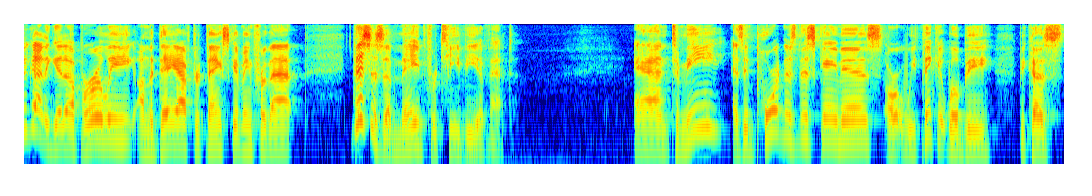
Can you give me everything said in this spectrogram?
you got to get up early on the day after Thanksgiving for that. This is a made for TV event. And to me, as important as this game is, or we think it will be, because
